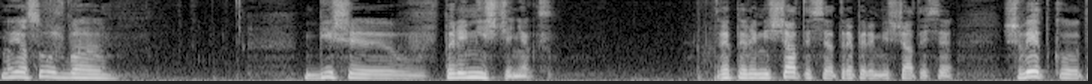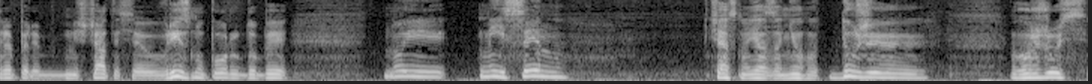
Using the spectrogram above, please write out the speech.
моя служба більше в переміщеннях. Треба переміщатися, треба переміщатися швидко, треба переміщатися в різну пору доби. Ну і мій син, чесно, я за нього дуже горжусь.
